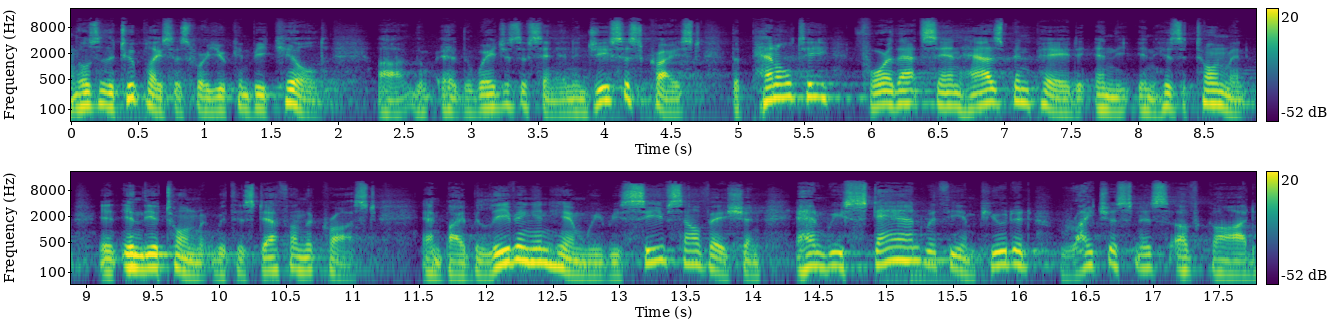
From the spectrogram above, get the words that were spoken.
Those are the two places where you can be killed, uh, the, uh, the, wages of sin. And in Jesus Christ, the penalty for that sin has been paid in, the, in His atonement, in, in the atonement with His death on the cross. And by believing in Him, we receive salvation and we stand with the imputed righteousness of God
